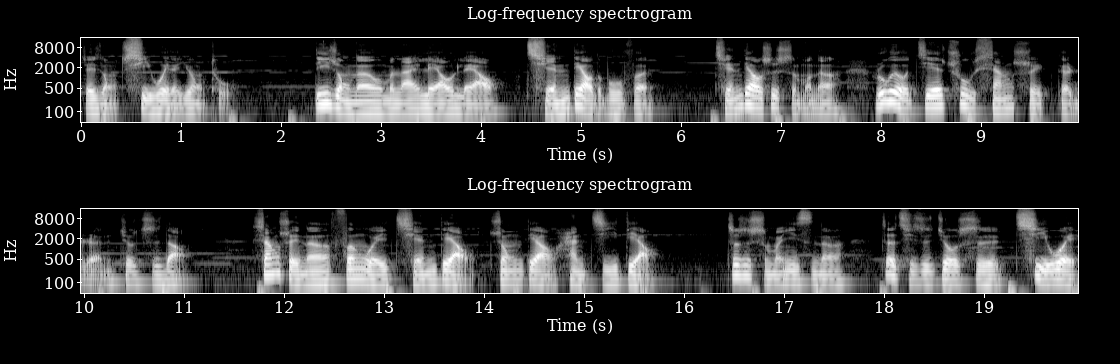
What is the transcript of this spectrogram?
这种气味的用途。第一种呢，我们来聊聊前调的部分。前调是什么呢？如果有接触香水的人就知道，香水呢分为前调、中调和基调。这是什么意思呢？这其实就是气味，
